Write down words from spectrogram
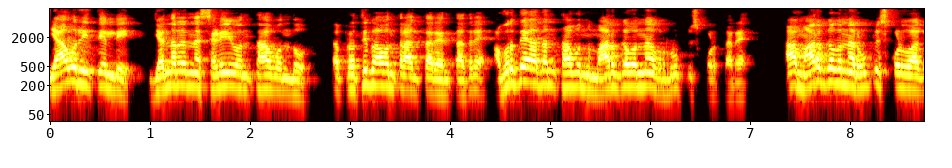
ಯಾವ ರೀತಿಯಲ್ಲಿ ಜನರನ್ನ ಸೆಳೆಯುವಂತಹ ಒಂದು ಪ್ರತಿಭಾವಂತರಾಗ್ತಾರೆ ಅಂತಾದ್ರೆ ಅವರದೇ ಆದಂತಹ ಒಂದು ಮಾರ್ಗವನ್ನ ಅವರು ರೂಪಿಸ್ಕೊಳ್ತಾರೆ ಆ ಮಾರ್ಗವನ್ನ ರೂಪಿಸ್ಕೊಳ್ಳುವಾಗ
